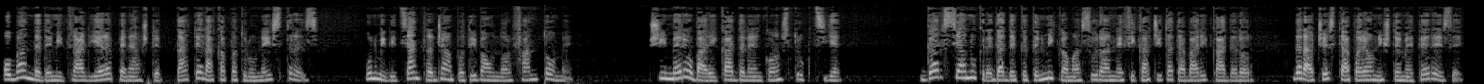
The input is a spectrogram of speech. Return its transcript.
O bandă de mitraliere pe neașteptate la capătul unei străzi. Un milițian trăgea împotriva unor fantome. Și mereu baricadele în construcție. Garcia nu credea decât în mică măsură în eficacitatea baricadelor, dar acestea păreau niște metereze.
